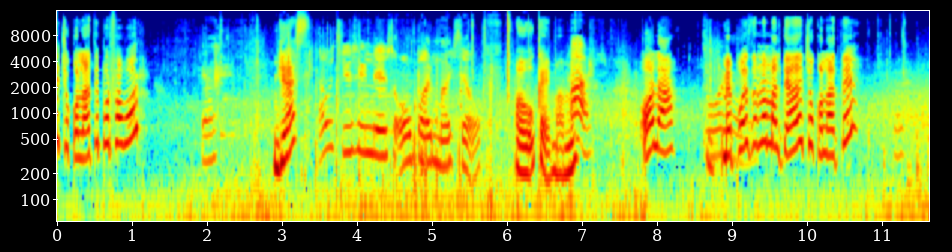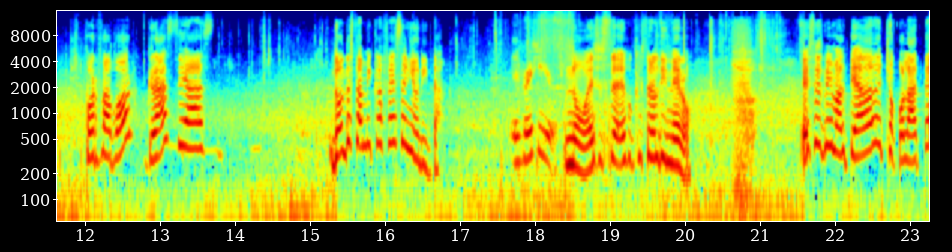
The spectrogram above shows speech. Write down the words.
de chocolate, por favor? Yes. I was using this all by myself. Oh, ok, mami. Hola. ¿Me puedes dar una malteada de chocolate? Por favor. Gracias. ¿Dónde está mi café, señorita? It's right here. No, ese es, que está el dinero. ¿Esa es mi malteada de chocolate?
